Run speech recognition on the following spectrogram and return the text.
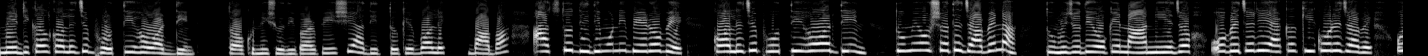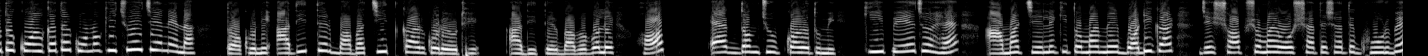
মেডিকেল কলেজে ভর্তি হওয়ার দিন। তখনই সুদীপার পিসি আদিত্যকে বলে, বাবা, আজ তো দিদিমণি বেরোবে। কলেজে ভর্তি হওয়ার দিন। তুমি ওর সাথে যাবে না? তুমি যদি ওকে না নিয়ে যাও, ও বেচারি একা কি করে যাবে? ও তো কলকাতার কোনো কিছুই চেনে না। তখনই আদিত্যের বাবা চিৎকার করে ওঠে। আদিত্যের বাবা বলে, হপ একদম চুপ করো তুমি। কি পেয়েছ হ্যাঁ? আমার ছেলে কি তোমার মেয়ের বডিগার্ড যে সব সময় ওর সাথে সাথে ঘুরবে,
